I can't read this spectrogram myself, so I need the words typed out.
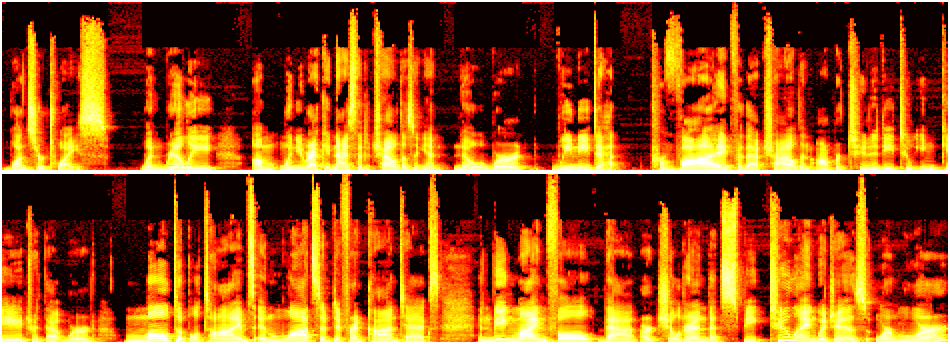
once or twice. When really, um, when you recognize that a child doesn't yet know a word, we need to ha- provide for that child an opportunity to engage with that word multiple times in lots of different contexts and being mindful that our children that speak two languages or more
